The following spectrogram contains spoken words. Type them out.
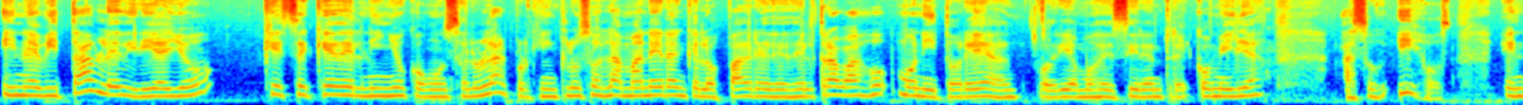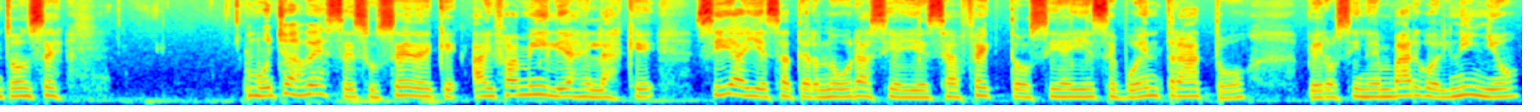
inevitable, diría yo, que se quede el niño con un celular, porque incluso es la manera en que los padres desde el trabajo monitorean, podríamos decir entre comillas, a sus hijos. Entonces, muchas veces sucede que hay familias en las que sí hay esa ternura, sí hay ese afecto, sí hay ese buen trato, pero sin embargo el niño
